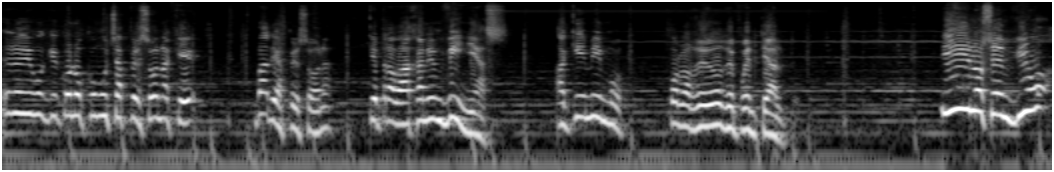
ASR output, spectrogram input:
Yo le digo que conozco muchas personas que, varias personas, que trabajan en viñas, aquí mismo por alrededor de Puente Alto. Y los envió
